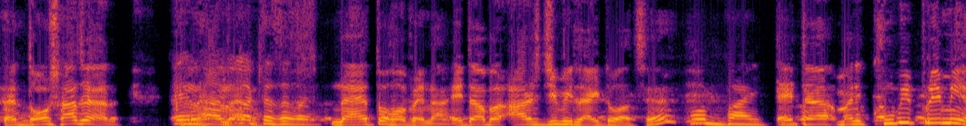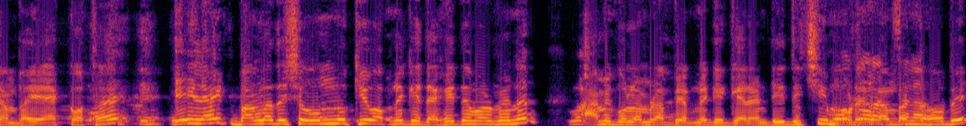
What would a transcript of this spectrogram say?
হ্যাঁ, দশ হাজার? না না না। এত হবে না। এটা আবার আট জিবি লাইটও আছে এটা মানে খুবই প্রিমিয়াম ভাই এক কথায়। এই লাইট বাংলাদেশে অন্য কেউ আপনাকে দেখাইতে পারবে না। আমি বললাম রাব্বি আপনাকে গ্যারান্টি দিচ্ছি। মডেল নাম্বারটা হবে।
